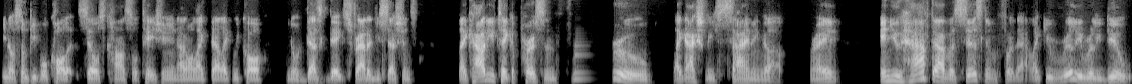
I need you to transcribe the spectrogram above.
you know some people call it sales consultation. I don't like that. Like we call you know desk date strategy sessions. Like how do you take a person through like actually signing up right? And you have to have a system for that. Like you really really do.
